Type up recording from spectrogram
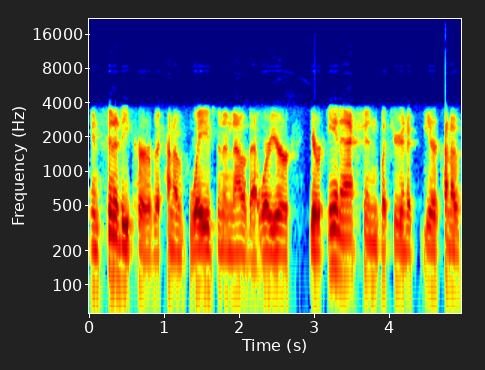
infinity curve that kind of waves in and out of that, where you're you're in action, but you're in a you're kind of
